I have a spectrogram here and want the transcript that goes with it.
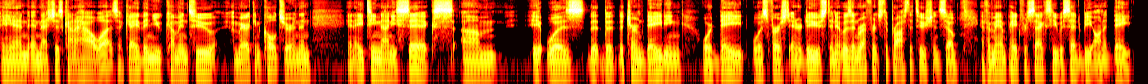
and and that's just kind of how it was. Okay, then you come into American culture, and then in 1896, um, it was the, the the term dating or date was first introduced, and it was in reference to prostitution. So, if a man paid for sex, he was said to be on a date,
